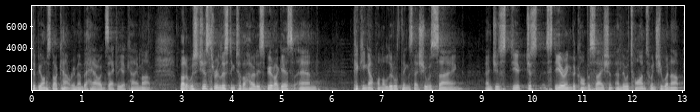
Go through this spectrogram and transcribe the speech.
to be honest, I can't remember how exactly it came up. But it was just through listening to the Holy Spirit, I guess, and picking up on the little things that she was saying and just, just steering the conversation. And there were times when she went up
